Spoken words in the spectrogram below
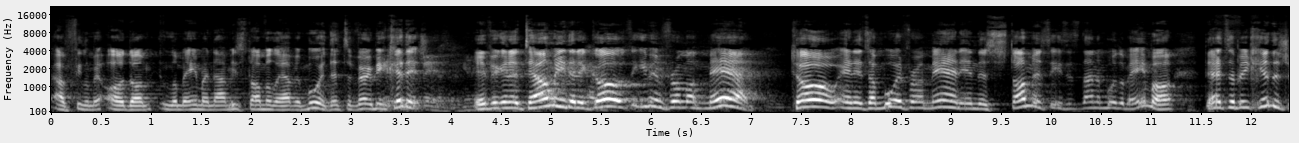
afilu me adam lemeima nami stama lehav. That's a very big chiddush. If you're going to tell me that it goes even from a man toe, and it's a muad for a man in the stomach sees it's not a muad of ema, that's a big chiddush.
